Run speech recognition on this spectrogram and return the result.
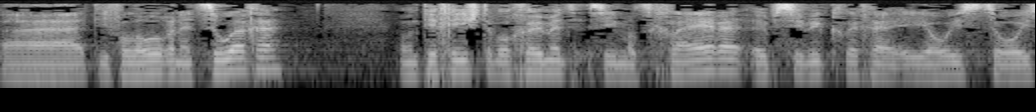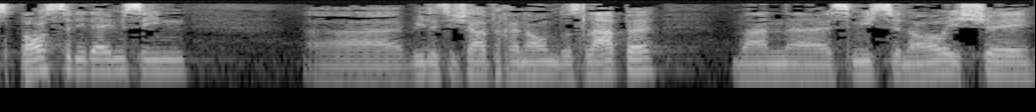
äh, die Verlorenen zu suchen. Und die Kisten, die kommen, sind wir zu klären, ob sie wirklich äh, in uns, zu uns passen in dem Sinn. Äh, weil es ist einfach ein anderes Leben, wenn äh, das Missionarische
